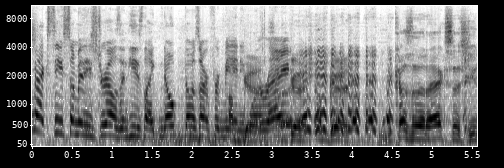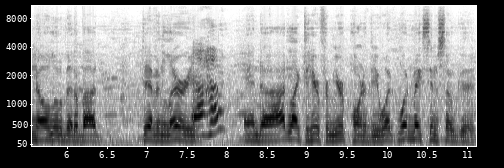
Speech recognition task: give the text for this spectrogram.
Emac sees some of these drills and he's like, nope, those aren't for me anymore, good. right? I'm good. I'm good. because of that access, you know a little bit about Devin Leary. Uh-huh. And uh, I'd like to hear from your point of view. What what makes him so good?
